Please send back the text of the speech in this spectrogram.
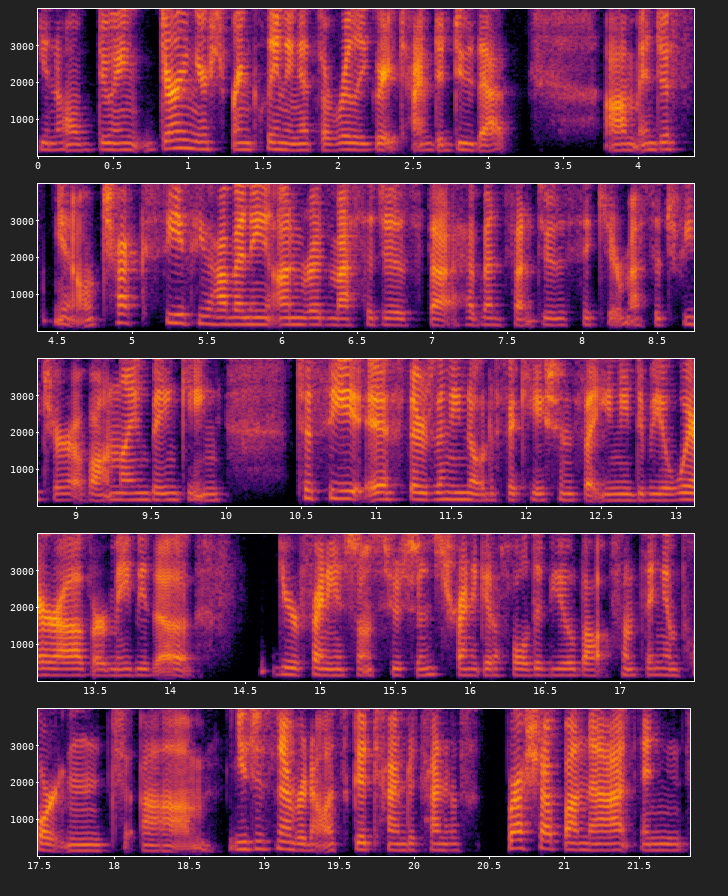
you know, doing during your spring cleaning, it's a really great time to do that um, and just you know check see if you have any unread messages that have been sent through the secure message feature of online banking to see if there's any notifications that you need to be aware of or maybe the your financial institution's trying to get a hold of you about something important. Um, you just never know. It's a good time to kind of brush up on that. And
